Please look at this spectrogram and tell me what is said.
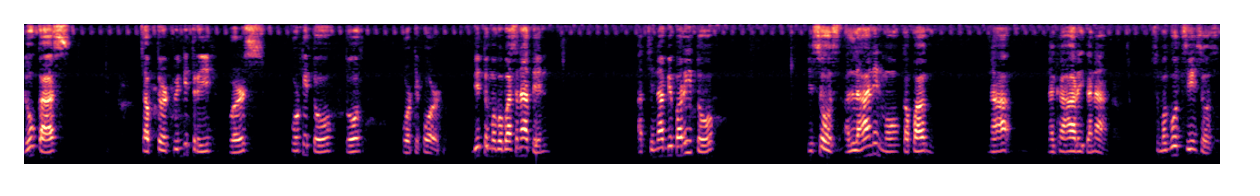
Lucas chapter 23 verse 42 to 44. Dito mababasa natin at sinabi pa rito Jesus, alalahanin mo kapag na naghahari ka na. Sumagot si Jesus,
